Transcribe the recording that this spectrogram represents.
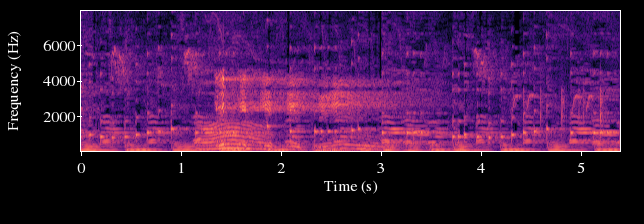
啊！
